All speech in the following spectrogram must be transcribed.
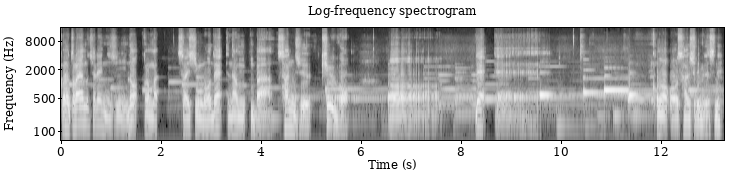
このトライチャレンジのこの、ま、最新号でナンバー39号で、えー、この3種類目ですね。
